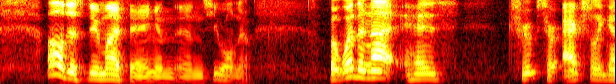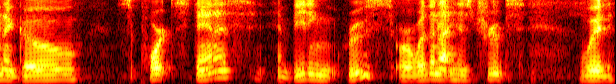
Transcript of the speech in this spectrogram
I'll just do my thing, and and she won't know. But whether or not his troops are actually going to go support Stannis and beating Roose, or whether or not his troops would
